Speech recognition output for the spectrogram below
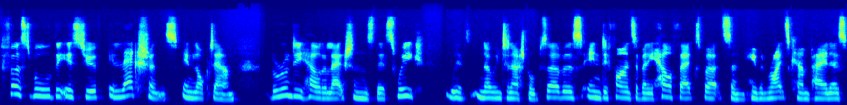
First of all, the issue of elections in lockdown. Burundi held elections this week with no international observers in defiance of many health experts and human rights campaigners.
